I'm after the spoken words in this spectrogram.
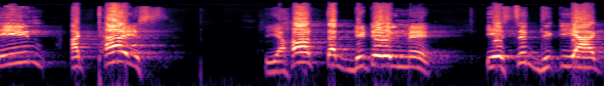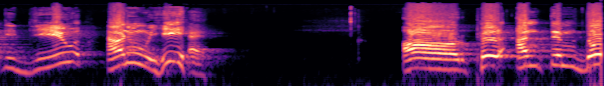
तीन अट्ठाईस। यहाँ तक डिटेल में ये सिद्ध किया कि जीव अणु ही है। और फिर अंतिम दो,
